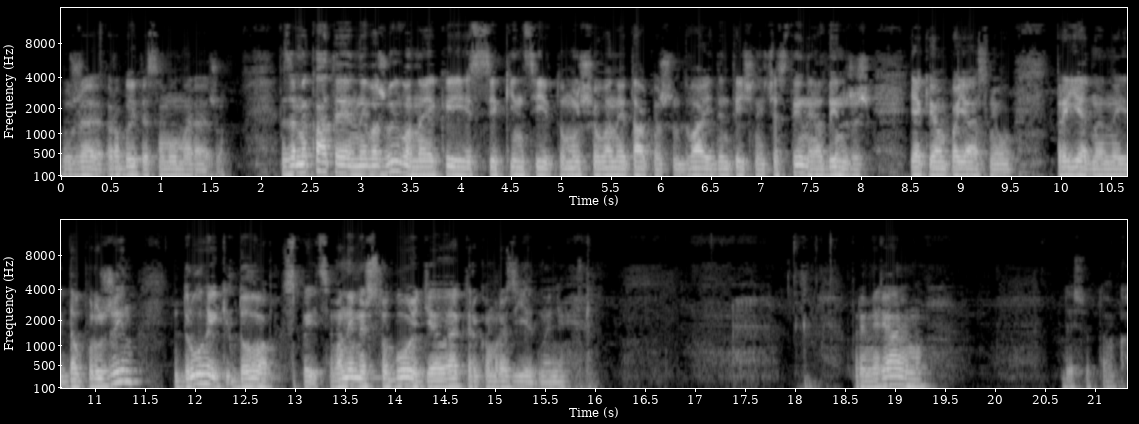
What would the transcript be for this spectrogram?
вже робити саму мережу. Замикати неважливо на який з цих кінців, тому що вони також два ідентичні частини. Один же ж, як я вам пояснював, приєднаний до пружин, другий до спиць. Вони між собою діелектриком роз'єднані. Приміряємо. Десь отак.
